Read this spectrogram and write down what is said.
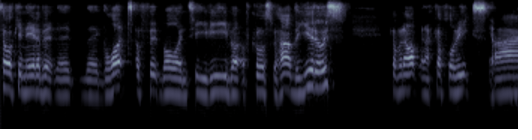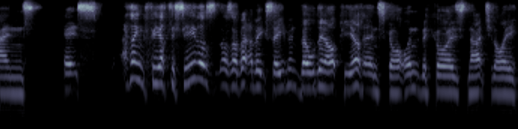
talking there about the the glut of football and TV, but of course we have the Euros coming up in a couple of weeks, yep. and it's I think fair to say there's there's a bit of excitement building up here in Scotland because naturally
